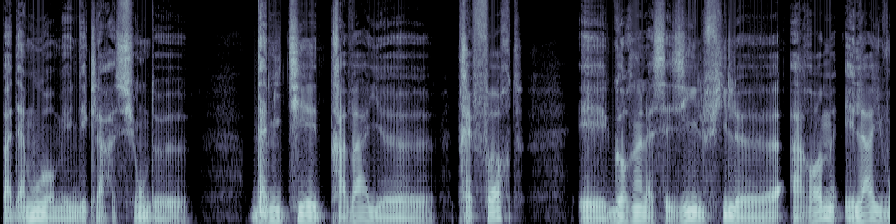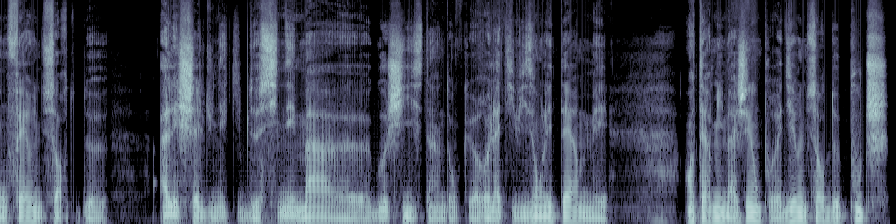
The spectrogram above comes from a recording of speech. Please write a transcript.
pas d'amour, mais une déclaration de d'amitié et de travail euh, très forte. Et Gorin l'a saisi, il file à Rome, et là, ils vont faire une sorte de, à l'échelle d'une équipe de cinéma gauchiste, hein, donc relativisons les termes, mais en termes imagés, on pourrait dire une sorte de putsch.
